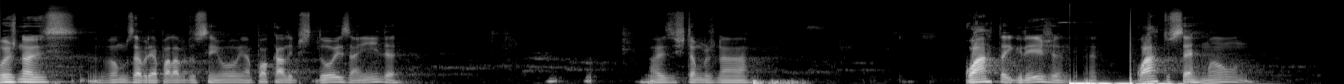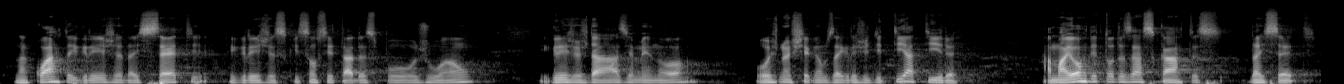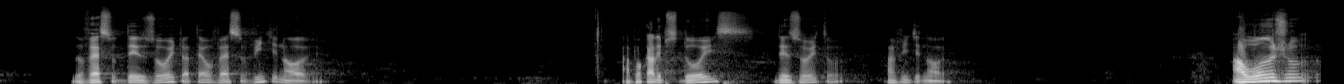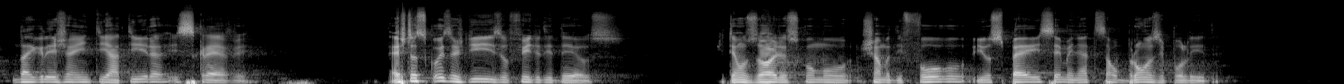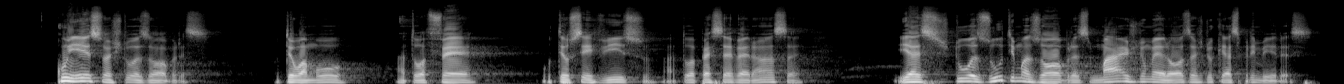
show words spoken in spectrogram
Hoje nós vamos abrir a palavra do Senhor em Apocalipse 2 ainda. Nós estamos na quarta igreja, né? quarto sermão, na quarta igreja das sete igrejas que são citadas por João, igrejas da Ásia Menor. Hoje nós chegamos à igreja de Tiatira, a maior de todas as cartas das sete, do verso 18 até o verso 29. Apocalipse 2, 18 a 29. Ao anjo da igreja em Tiatira, escreve: Estas coisas diz o Filho de Deus, que tem os olhos como chama de fogo e os pés semelhantes ao bronze polido. Conheço as tuas obras, o teu amor, a tua fé, o teu serviço, a tua perseverança e as tuas últimas obras mais numerosas do que as primeiras.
